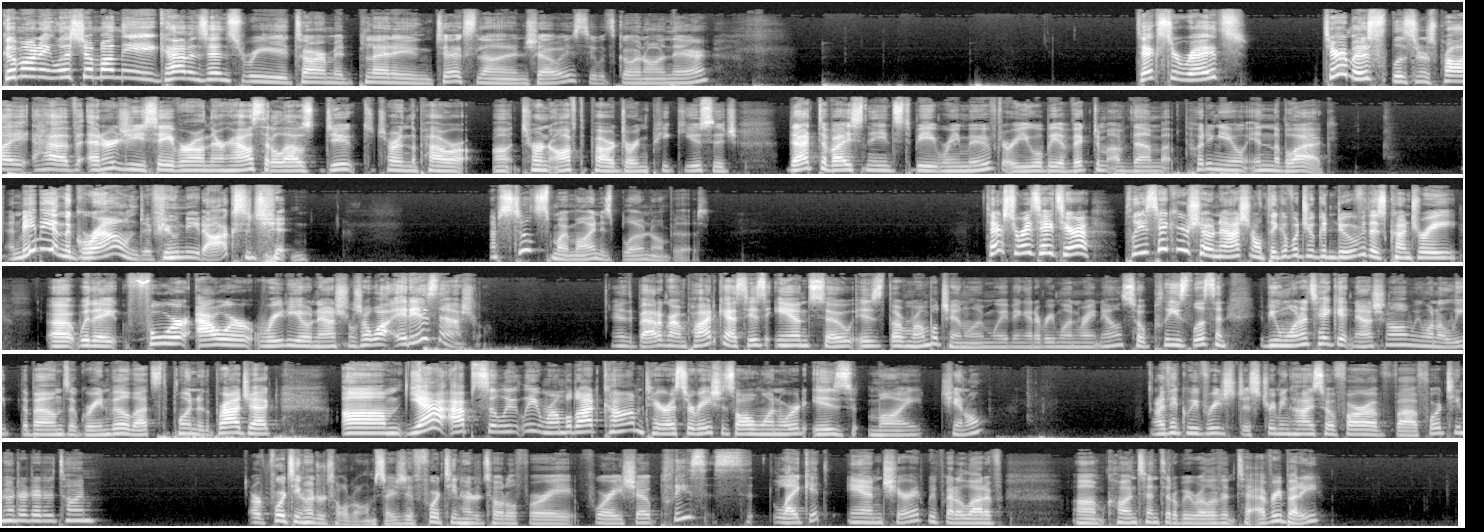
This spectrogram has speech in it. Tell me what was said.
Good morning. Let's jump on the common sense retirement planning text line, shall we? See what's going on there. Texter writes, Terramus listeners probably have energy saver on their house that allows Duke to turn the power uh, turn off the power during peak usage. That device needs to be removed, or you will be a victim of them putting you in the black, and maybe in the ground if you need oxygen. I'm still, my mind is blown over this. Text right, hey Tara, please take your show national. Think of what you can do for this country uh, with a four-hour radio national show. Well, it is national, and the Battleground podcast is, and so is the Rumble channel. I'm waving at everyone right now, so please listen. If you want to take it national and we want to leap the bounds of Greenville, that's the point of the project. Um, yeah, absolutely. Rumble.com. Tara Servatius, all one word, is my channel. I think we've reached a streaming high so far of uh, 1,400 at a time or 1400 total i'm sorry. 1400 total for a for a show. Please like it and share it. We've got a lot of um, content that'll be relevant to everybody.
